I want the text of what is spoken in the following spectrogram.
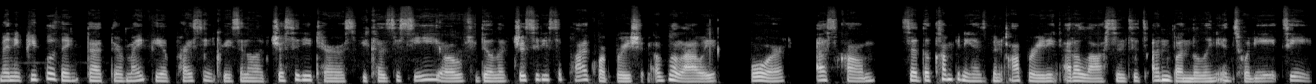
Many people think that there might be a price increase in electricity tariffs because the CEO of the Electricity Supply Corporation of Malawi, or ESCOM, said the company has been operating at a loss since its unbundling in 2018.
